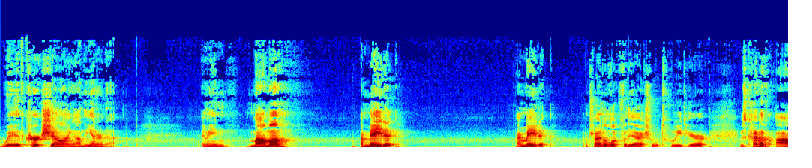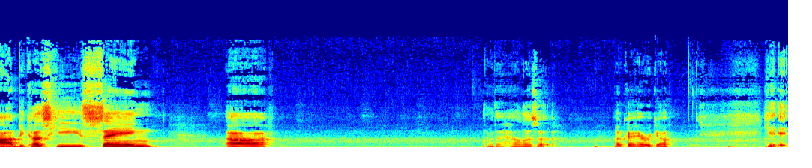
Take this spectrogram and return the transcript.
with Curt Schilling on the internet. I mean, Mama, I made it. I made it. I'm trying to look for the actual tweet here. It was kind of odd because he's saying, uh, where the hell is it? Okay, here we go. It,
